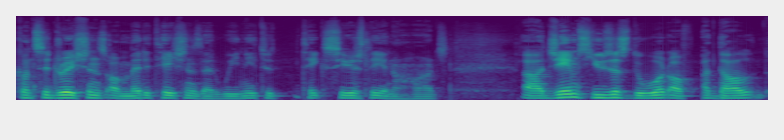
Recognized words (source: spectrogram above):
considerations or meditations that we need to take seriously in our hearts. Uh, James uses the word of adult,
